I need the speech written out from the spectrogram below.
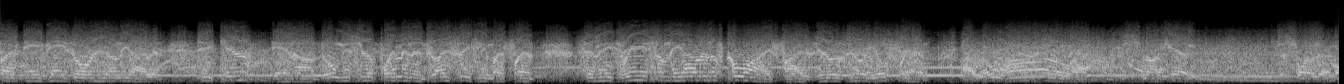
5DV's over here on the island. Take care, and uh, don't miss your appointment, and drive safely, my friend. 73 from the island of Kauai, 500, your friend. Aloha, aloha. Snuck in. Just wanted to...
